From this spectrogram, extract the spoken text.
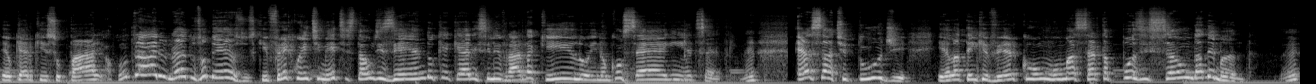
eu quero que isso pare. Ao contrário né, dos obesos, que frequentemente estão dizendo que querem se livrar daquilo e não conseguem, etc. Né? Essa atitude ela tem que ver com uma certa posição da demanda. Né?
